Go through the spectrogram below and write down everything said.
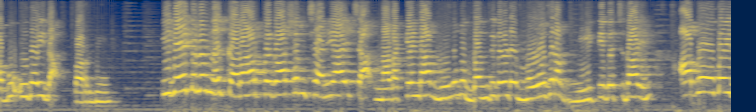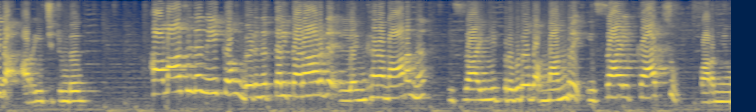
അബു ഉബൈദ പറഞ്ഞു. ഇതേ തുടർന്ന് കരാർ പ്രകാശം ശനിയാഴ്ച നടക്കേണ്ട മൂന്ന് ബന്ദികളുടെ മോചനം നീട്ടിവെച്ചതായും അബു ഉബൈദ അറിയിച്ചിട്ടുണ്ട്. ഹമാസിന്റെ നീക്കം വെടിനിർത്തൽ കരാറിന്റെ ലംഘനമാണെന്ന് ഇസ്രായേലി പ്രതിരോധ മന്ത്രി ഇസ്രായേൽ കാറ്റ്സു പറഞ്ഞു.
